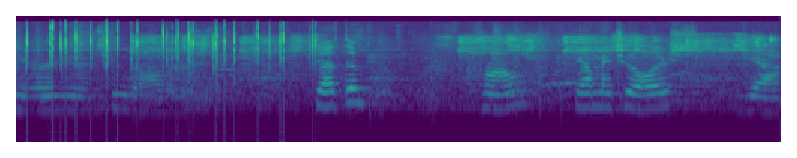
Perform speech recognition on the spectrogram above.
Here are your two dollars. You got them? Huh? You got my two dollars? Yeah.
